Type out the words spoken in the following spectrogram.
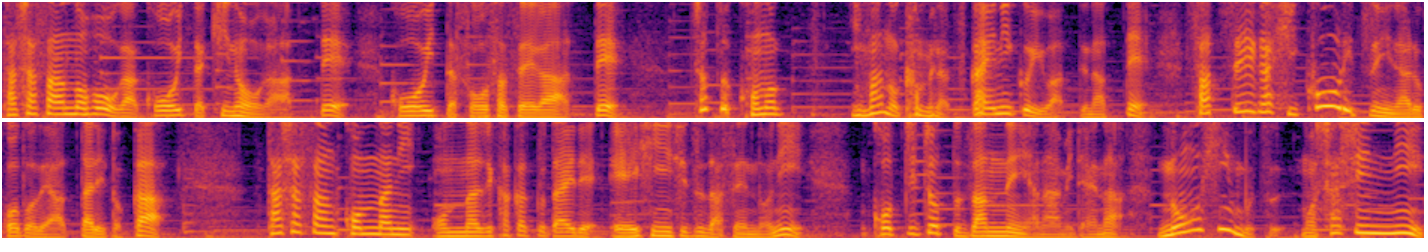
他社さんの方がこういった機能があってこういった操作性があってちょっとこの今のカメラ使いにくいわってなって撮影が非効率になることであったりとか他社さんこんなに同じ価格帯でええ品質出せんのにこっちちょっと残念やなみたいな納品物もう写真に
